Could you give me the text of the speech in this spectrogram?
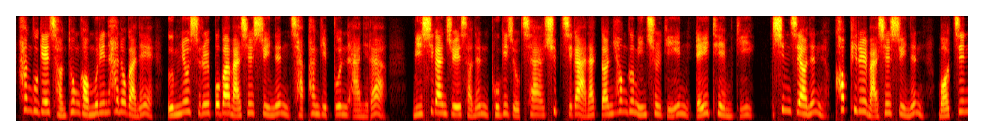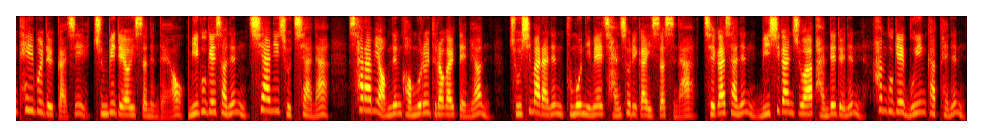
한국의 전통 건물인 한옥안에 음료수를 뽑아 마실 수 있는 자판기뿐 아니라 미시간주에서는 보기조차 쉽지가 않았던 현금 인출기인 ATM기, 심지어는 커피를 마실 수 있는 멋진 테이블들까지 준비되어 있었는데요. 미국에서는 치안이 좋지 않아 사람이 없는 건물을 들어갈 때면 조심하라는 부모님의 잔소리가 있었으나 제가 사는 미시간주와 반대되는 한국의 무인 카페는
